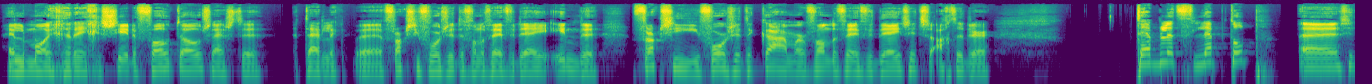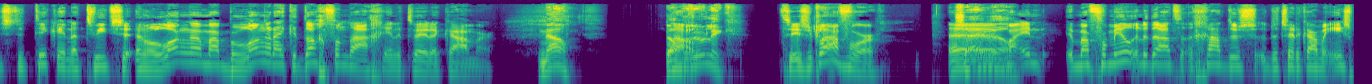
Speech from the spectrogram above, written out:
hele mooi geregisseerde foto. Zij is de tijdelijk uh, fractievoorzitter van de VVD. In de fractievoorzitterkamer van de VVD zit ze achter de tablet, laptop. Uh, zit ze te tikken en dan tweet ze een lange maar belangrijke dag vandaag in de Tweede Kamer. Nou, dat nou, bedoel ik. Ze is er klaar voor. Uh, maar, in, maar, formeel inderdaad gaat dus de Tweede Kamer eerst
